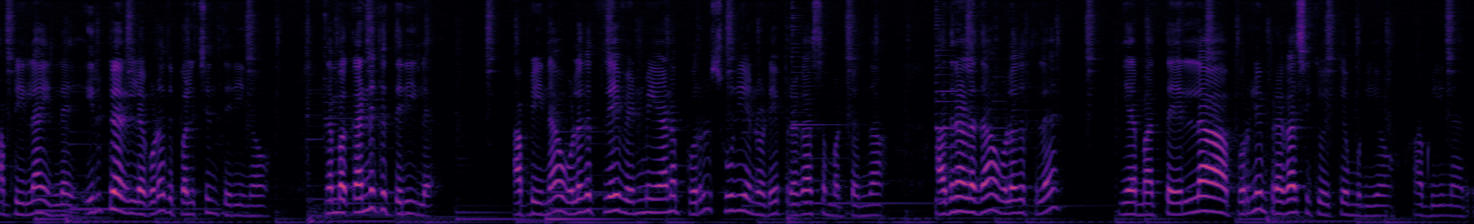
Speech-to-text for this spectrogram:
அப்படிலாம் இல்லை. இருட்டறையில் கூட அது பளிச்சுன்னு தெரியணும் நம்ம கண்ணுக்கு தெரியல. அப்படின்னா உலகத்திலே வெண்மையான பொருள் சூரியனுடைய பிரகாசம் மட்டும்தான். அதனால தான் உலகத்தில் மற்ற எல்லா பொருளையும் பிரகாசிக்க வைக்க முடியும் அப்படின்னாரு.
